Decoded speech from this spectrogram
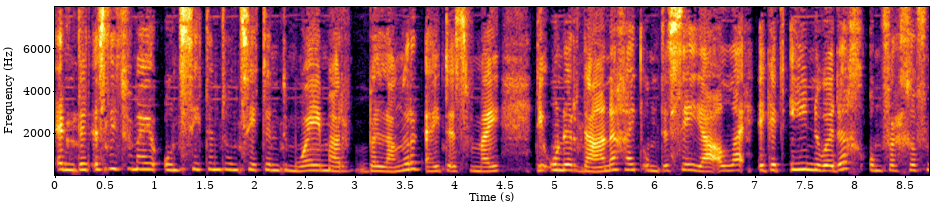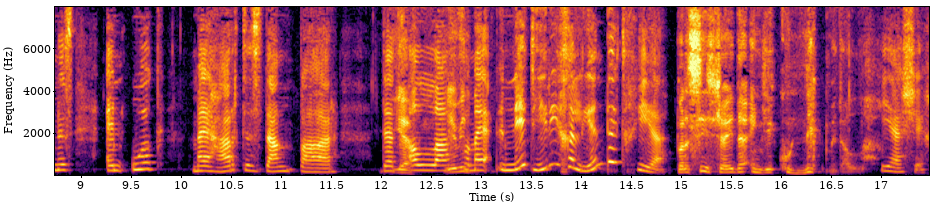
en dit is net vir my ontsettend ontsettend mooi, maar belangrikheid is vir my die onderdanigheid om te sê ja Allah, ek het u nodig om vergifnis en ook my hart is dankbaar dat Ja, Allah weet- vir my net hierdie geleentheid gee. Presies, Shaida en jy connect met Allah. Ja, Sheikh.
